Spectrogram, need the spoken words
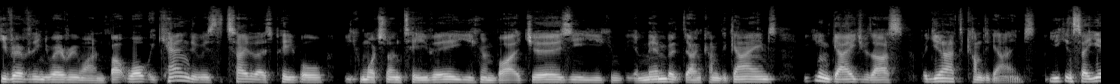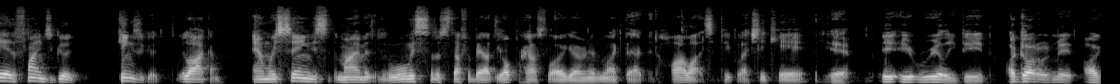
give everything to everyone. But what we can do is to say to those people, you can watch it on TV, you can buy a jersey, you can be a member, don't come to games, you can engage with us, but you don't have to come to games. You can say, yeah, the Flames are good, Kings are good, we like them. And we're seeing this at the moment, all this sort of stuff about the Opera House logo and everything like that. It highlights that people actually care. Yeah, it, it really did. I got to admit, I,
